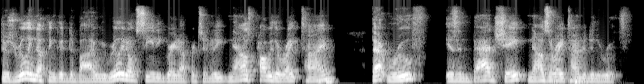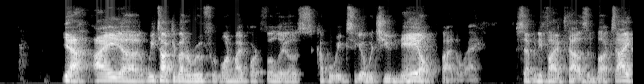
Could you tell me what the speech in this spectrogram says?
There's really nothing good to buy. We really don't see any great opportunity. Now's probably the right time. That roof is in bad shape. Now's the right time to do the roof. Yeah, I uh, we talked about a roof from one of my portfolios a couple weeks ago, which you nailed, by the way, seventy five thousand bucks. I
